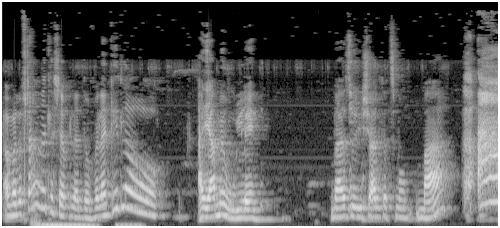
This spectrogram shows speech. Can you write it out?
אבל אפשר באמת לשבת לידו ולהגיד לו, היה מעולה. ואז הוא ישאל את עצמו, מה? אה!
